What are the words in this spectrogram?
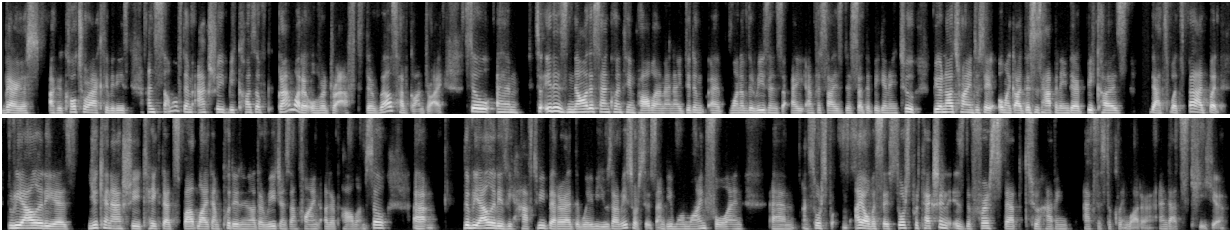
various agricultural activities, and some of them actually because of groundwater overdraft, their wells have gone dry. So um, so it is not a San Quintin problem. And I didn't, uh, one of the reasons I emphasized this at the beginning too, we are not trying to say, oh my God, this is happening there because that's what's bad. But the reality is you can actually take that spotlight and put it in other regions and find other problems. So um, the reality is we have to be better at the way we use our resources and be more mindful and um, and source i always say source protection is the first step to having access to clean water and that's key here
